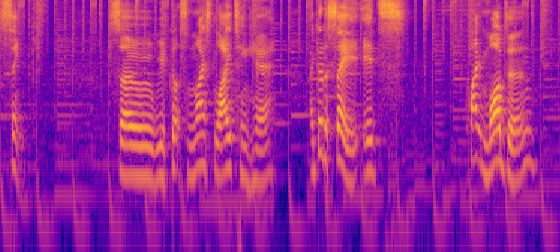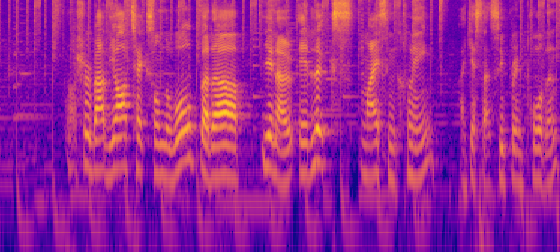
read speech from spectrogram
sink. So we've got some nice lighting here. I gotta say, it's quite modern. Not sure about the Artex on the wall, but uh, you know, it looks nice and clean. I guess that's super important.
